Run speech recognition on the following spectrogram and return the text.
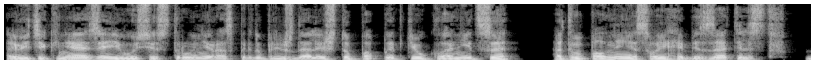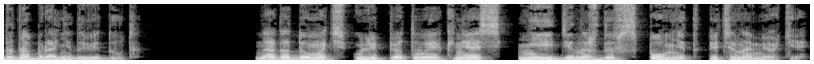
А ведь и князя, и его сестру не раз предупреждали, что попытки уклониться от выполнения своих обязательств до добра не доведут. Надо думать, улепетывая, князь не единожды вспомнит эти намеки.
